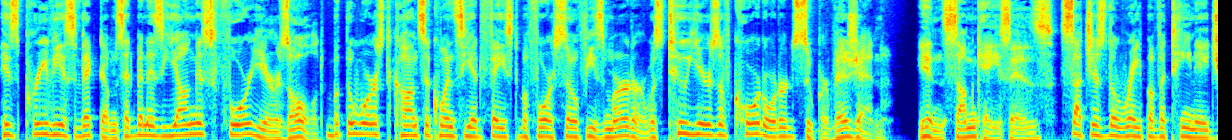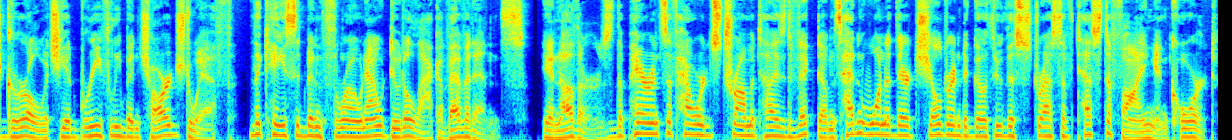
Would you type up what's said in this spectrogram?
His previous victims had been as young as four years old, but the worst consequence he had faced before Sophie's murder was two years of court ordered supervision. In some cases, such as the rape of a teenage girl which he had briefly been charged with, the case had been thrown out due to lack of evidence. In others, the parents of Howard's traumatized victims hadn't wanted their children to go through the stress of testifying in court.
